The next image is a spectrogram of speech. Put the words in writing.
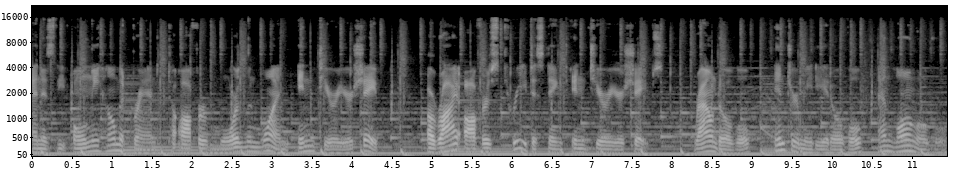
and is the only helmet brand to offer more than one interior shape. Arai offers three distinct interior shapes, round oval, intermediate oval, and long oval.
